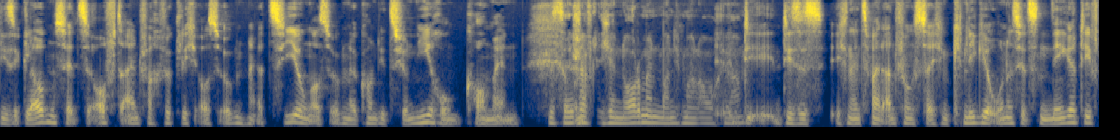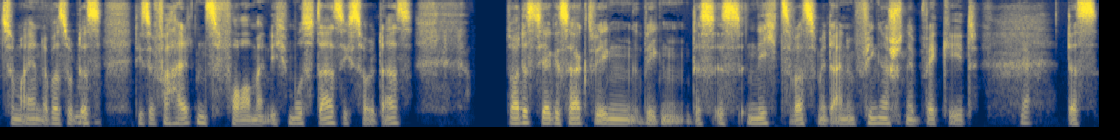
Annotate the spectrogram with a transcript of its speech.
diese Glaubenssätze oft einfach wirklich aus irgendeiner Erziehung, aus irgendeiner Konditionierung kommen. Gesellschaftliche und Normen manchmal auch, ja. Die, dieses, ich nenne es mal in Anführungszeichen Knigge, ohne es jetzt negativ zu meinen, aber so mhm. dass diese Verhaltensformen, ich muss das, ich soll das. Du hattest ja gesagt, wegen, wegen, das ist nichts, was mit einem Fingerschnipp weggeht. Ja. Das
